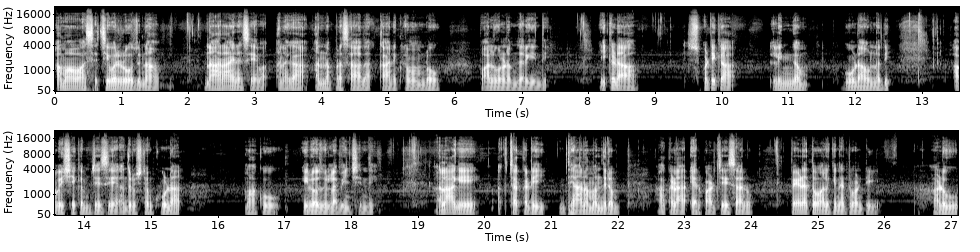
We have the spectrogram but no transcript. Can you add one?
అమావాస్య చివరి రోజున నారాయణ సేవ అనగా అన్నప్రసాద కార్యక్రమంలో పాల్గొనడం జరిగింది ఇక్కడ స్ఫటిక లింగం కూడా ఉన్నది. అభిషేకం చేసే అదృష్టం కూడా మాకు ఈరోజు లభించింది. అలాగే చక్కటి ధ్యాన మందిరం అక్కడ ఏర్పాటు చేశారు. పేడతో అలికినటువంటి అడుగు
